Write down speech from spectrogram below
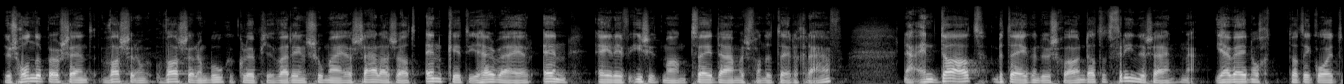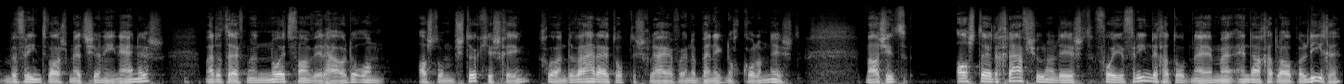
Dus 100% was er, een, was er een boekenclubje waarin Soumaya Sala zat en Kitty Herwijer en Elif Isitman, twee dames van de Telegraaf. Nou, en dat betekent dus gewoon dat het vrienden zijn. Nou, jij weet nog dat ik ooit bevriend was met Janine Hennis. Maar dat heeft me nooit van weerhouden om, als het om stukjes ging, gewoon de waarheid op te schrijven. En dan ben ik nog columnist. Maar als je het als telegraafjournalist voor je vrienden gaat opnemen en dan gaat lopen liegen.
